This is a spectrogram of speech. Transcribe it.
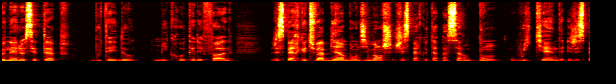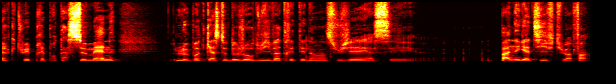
connais le setup, bouteille d'eau, micro, téléphone. J'espère que tu vas bien, bon dimanche, j'espère que tu as passé un bon week-end et j'espère que tu es prêt pour ta semaine. Le podcast d'aujourd'hui va traiter d'un sujet assez... euh, pas négatif, tu vois. Enfin,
